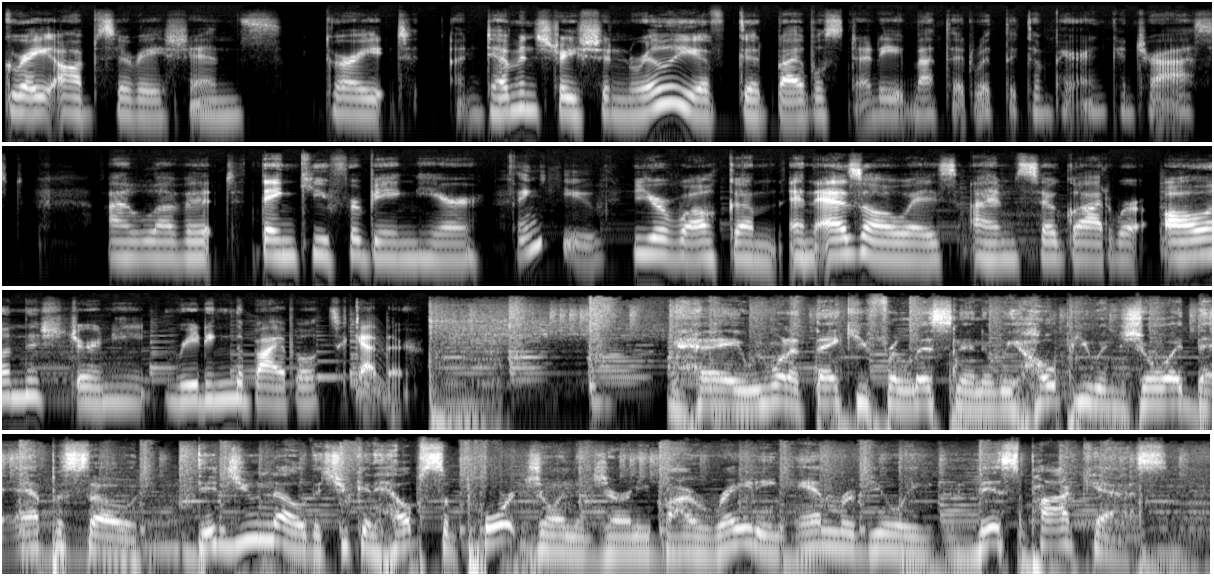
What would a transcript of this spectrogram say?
great observations great demonstration, really, of good Bible study method with the compare and contrast. I love it. Thank you for being here. Thank you. You're welcome. And as always, I'm so glad we're all on this journey reading the Bible together. Hey, we want to thank you for listening and we hope you enjoyed the episode. Did you know that you can help support Join the Journey by rating and reviewing this podcast?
